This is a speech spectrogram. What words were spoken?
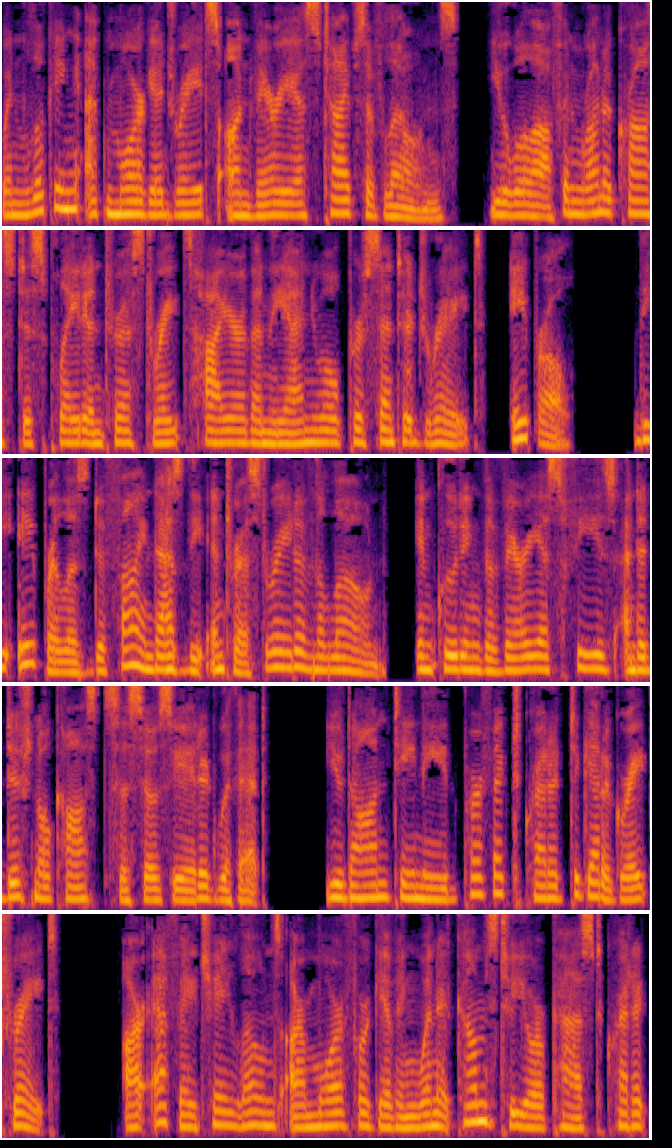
When looking at mortgage rates on various types of loans, you will often run across displayed interest rates higher than the annual percentage rate, APR. The APR is defined as the interest rate of the loan, including the various fees and additional costs associated with it. You don't need perfect credit to get a great rate. Our FHA loans are more forgiving when it comes to your past credit.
